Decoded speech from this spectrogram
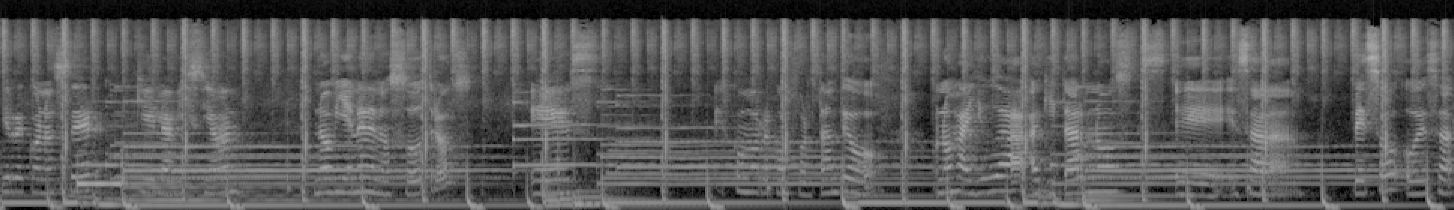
Y reconocer que la visión no viene de nosotros es, es como reconfortante o, nos ayuda a quitarnos eh, ese peso o esa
